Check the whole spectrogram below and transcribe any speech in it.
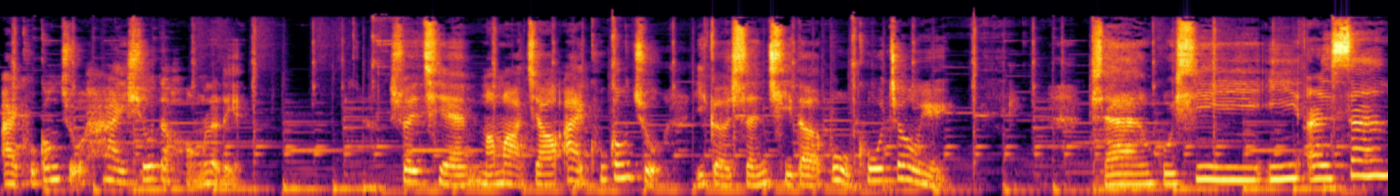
爱哭公主害羞的红了脸。睡前，妈妈教爱哭公主一个神奇的不哭咒语：深呼吸，一二三，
